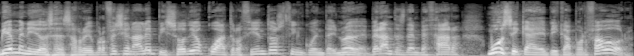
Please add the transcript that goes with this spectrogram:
Bienvenidos a Desarrollo Profesional, episodio 459. Pero antes de empezar, música épica, por favor.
